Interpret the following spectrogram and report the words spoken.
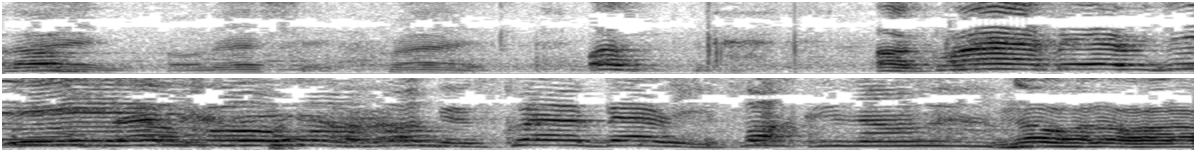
Hello? Crazy, for that shit crazy. What's a cranberry G? Yeah, bro, motherfucking cranberry. Fuck you know. No, hello, hello,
